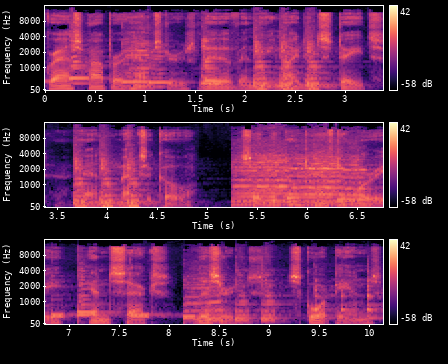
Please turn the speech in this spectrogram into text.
Grasshopper hamsters live in the United States and Mexico, so we don't have to worry insects, lizards, scorpions,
